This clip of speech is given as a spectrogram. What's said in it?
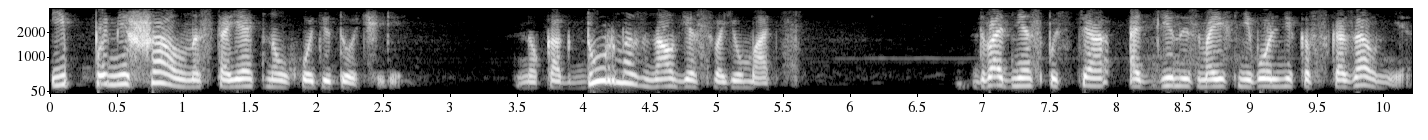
и помешал настоять на уходе дочери. Но как дурно знал я свою мать. Два дня спустя один из моих невольников сказал мне:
